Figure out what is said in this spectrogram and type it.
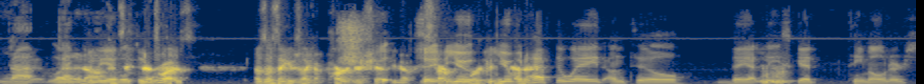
Not, Like, not at to all. be able to- that's what I was. That's what I was thinking. It's like a partnership, you know. So start you working you would have to wait until they at least get team owners,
